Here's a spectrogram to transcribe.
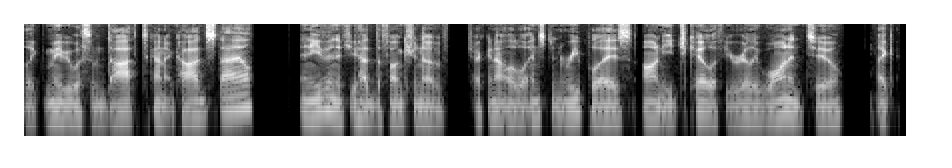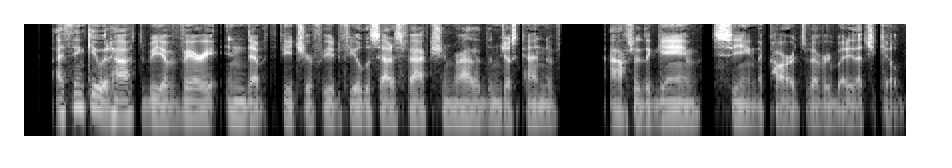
like maybe with some dots, kind of COD style. And even if you had the function of checking out little instant replays on each kill if you really wanted to, like I think it would have to be a very in depth feature for you to feel the satisfaction rather than just kind of after the game seeing the cards of everybody that you killed.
